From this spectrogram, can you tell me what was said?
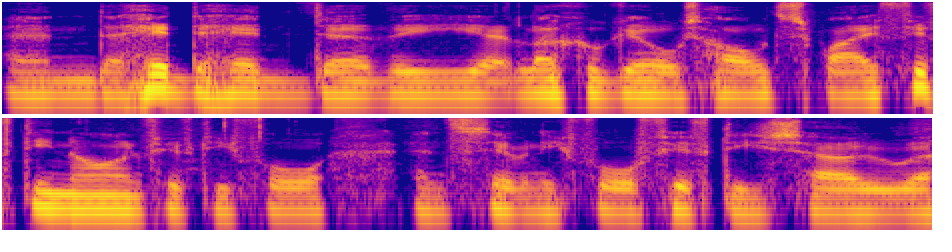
And head to head, the uh, local girls hold sway 59-54 and 74-50. So uh,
